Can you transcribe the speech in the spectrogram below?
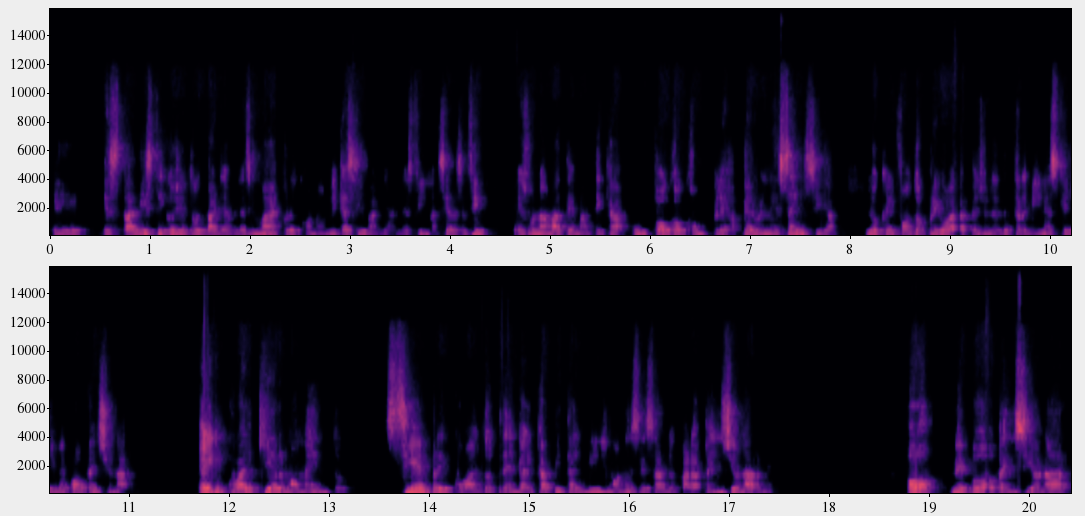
eh, estadísticos y otras variables macroeconómicas y variables financieras. Es decir, es una matemática un poco compleja, pero en esencia, lo que el Fondo Privado de Pensiones determina es que yo me puedo pensionar en cualquier momento siempre y cuando tenga el capital mínimo necesario para pensionarme. O me puedo pensionar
